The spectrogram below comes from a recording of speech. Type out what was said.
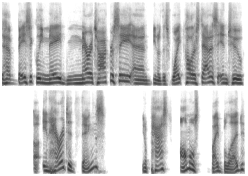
have basically made meritocracy and you know this white collar status into uh, inherited things, you know, passed almost by blood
